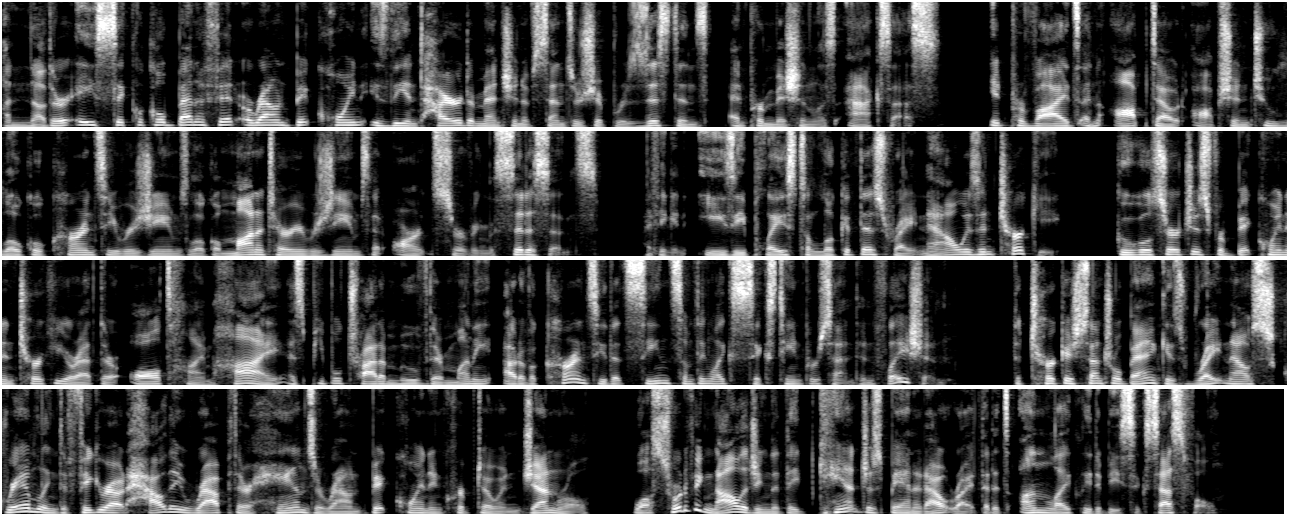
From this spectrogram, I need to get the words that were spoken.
Another acyclical benefit around Bitcoin is the entire dimension of censorship resistance and permissionless access. It provides an opt out option to local currency regimes, local monetary regimes that aren't serving the citizens. I think an easy place to look at this right now is in Turkey. Google searches for Bitcoin in Turkey are at their all time high as people try to move their money out of a currency that's seen something like 16% inflation. The Turkish central bank is right now scrambling to figure out how they wrap their hands around Bitcoin and crypto in general, while sort of acknowledging that they can't just ban it outright, that it's unlikely to be successful.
